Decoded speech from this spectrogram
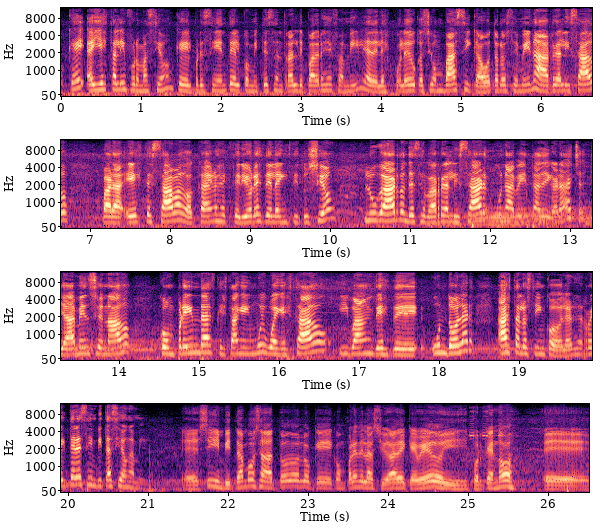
Ok, ahí está la información que el presidente del Comité Central de Padres de Familia de la Escuela de Educación Básica, Ótaro Semena, ha realizado para este sábado acá en los exteriores de la institución, lugar donde se va a realizar una venta de garage, ya ha mencionado con prendas que están en muy buen estado y van desde un dólar hasta los cinco dólares. Reitera esa invitación, amigo. Eh, sí, invitamos a todo lo que comprende la ciudad de Quevedo y, ¿por qué no?, eh,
